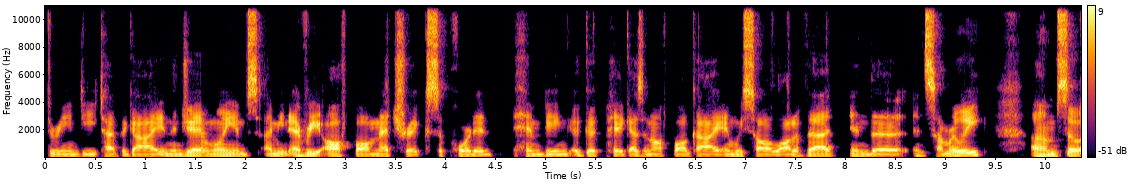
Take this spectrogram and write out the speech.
three and D type of guy. And then Jalen Williams, I mean, every off ball metric supported him being a good pick as an off ball guy, and we saw a lot of that in the in summer league. Um, so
